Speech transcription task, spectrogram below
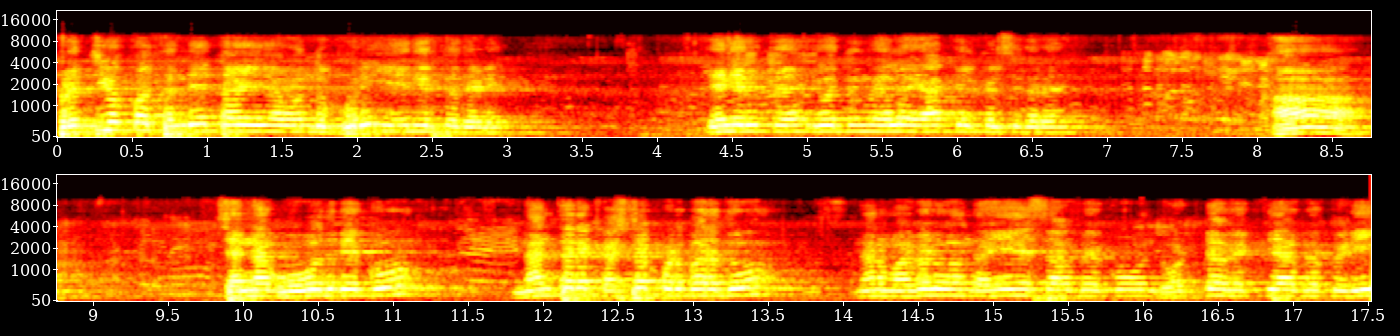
ಪ್ರತಿಯೊಬ್ಬ ತಂದೆ ತಾಯಿಯ ಒಂದು ಗುರಿ ಏನಿರ್ತದೆ ಹೇಳಿ? ಏನಿರುತ್ತೆ? ಇವತ್ತಿನ ಎಲ್ಲ ಯಾಕೆ ಇಲ್ಲಿ ಕಳಿಸಿದ್ದಾರೆ? ಹಾ. ಚೆನ್ನಾಗಿ ಓದಬೇಕು, ನಂತರ ಕಷ್ಟಪಡಬಾರದು. ನನ್ನ ಮಗಳು ಒಂದು ಐ ಎ ಎಸ್ ಆಗಬೇಕು, ಒಂದು ದೊಡ್ಡ ವ್ಯಕ್ತಿ ಆಗಬೇಕು, ಇಡೀ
